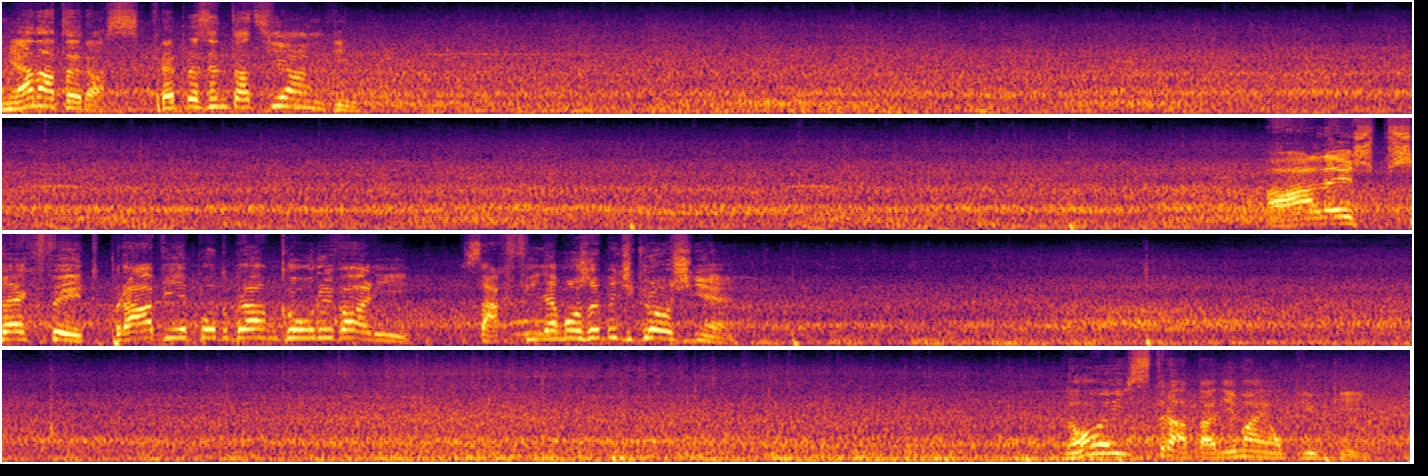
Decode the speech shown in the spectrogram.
Zmiana teraz w reprezentacji Anglii. Ależ przechwyt, prawie pod bramką rywali. Za chwilę może być groźnie. No i strata, nie mają piłki.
